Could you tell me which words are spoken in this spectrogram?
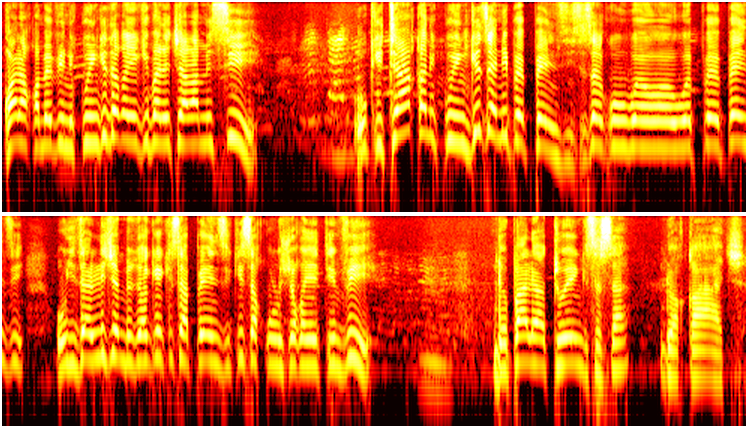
Kwa hiyo nakwambia hivi ni kuingiza kwenye kipande cha Alhamisi. Ukitaka nikuingize nipe penzi. Sasa we- penzi ujidhalilishe mbele yake kisa penzi, kisa kurushwa kwenye TV. Ndio pale watu wengi sasa ndo akaacha.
